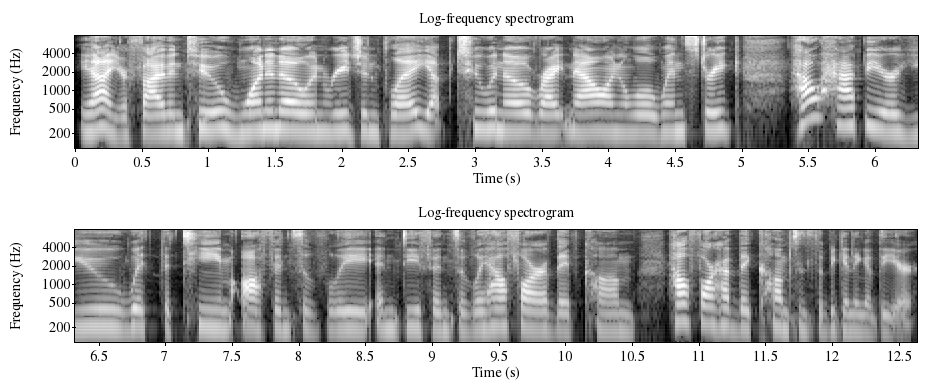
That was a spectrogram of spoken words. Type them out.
Yeah, you're five and two, one and zero in region play. Yep, two and zero right now on a little win streak. How happy are you with the team offensively and defensively? How far have they come? How far have they come since the beginning of the year?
